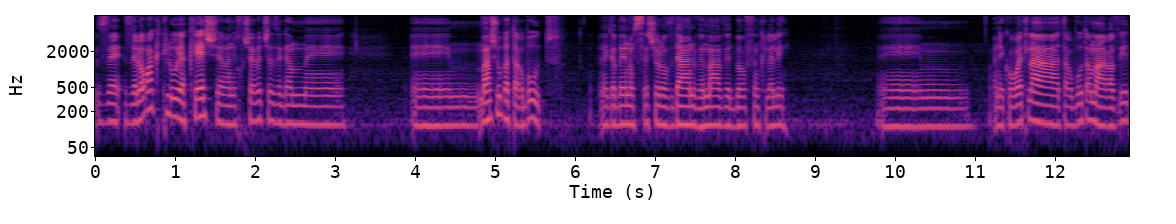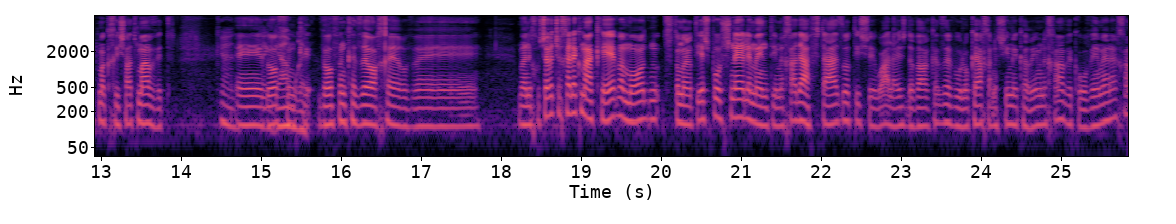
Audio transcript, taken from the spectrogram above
זה, זה לא רק תלוי הקשר, אני חושבת שזה גם אה, אה, משהו בתרבות לגבי נושא של אובדן ומוות באופן כללי. אה, אני קוראת לתרבות המערבית מכחישת מוות. כן, אה, באופן, לגמרי. באופן כזה או אחר. ו... ואני חושבת שחלק מהכאב המאוד, זאת אומרת, יש פה שני אלמנטים. אחד, ההפתעה הזאת שוואלה, יש דבר כזה, והוא לוקח אנשים יקרים לך וקרובים אליך.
